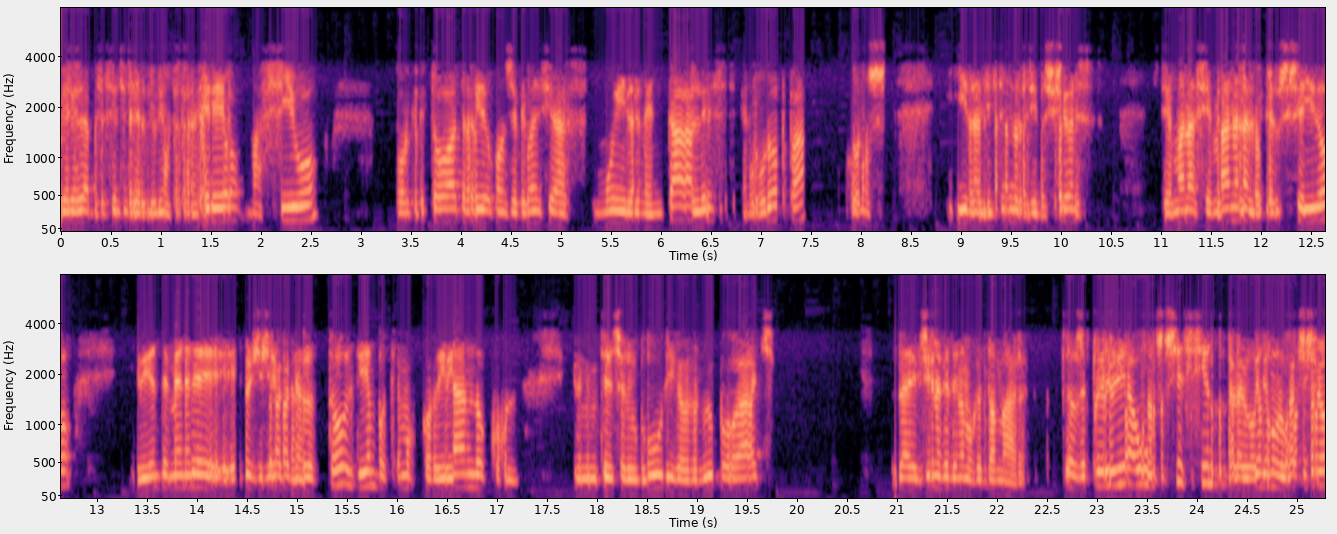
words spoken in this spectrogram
que es la presencia del turismo extranjero masivo, porque esto ha traído consecuencias muy lamentables en Europa. Podemos ir analizando las situaciones semana a semana, lo que ha sucedido. Evidentemente, esto lleva a que nosotros todo el tiempo estemos coordinando con el Ministerio de Salud Pública, con el Grupo GACH, las decisiones que tenemos que tomar. Entonces, prioridad uno, sí siento para el gobierno uruguayo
